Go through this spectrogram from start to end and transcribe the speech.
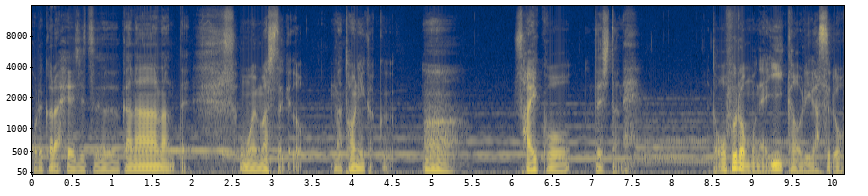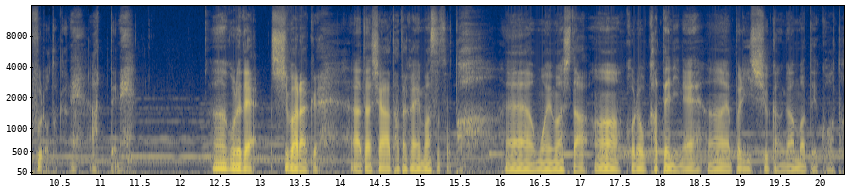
これから平日かな、なんて思いましたけど、まあ、とにかく、うん、最高でしたね。お風呂もね、いい香りがするお風呂とかね、あってね。ああ、これで、しばらく、私は戦えますぞと。えー、思いました。うん、これを糧にね、うん、やっぱり一週間頑張っていこうと。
